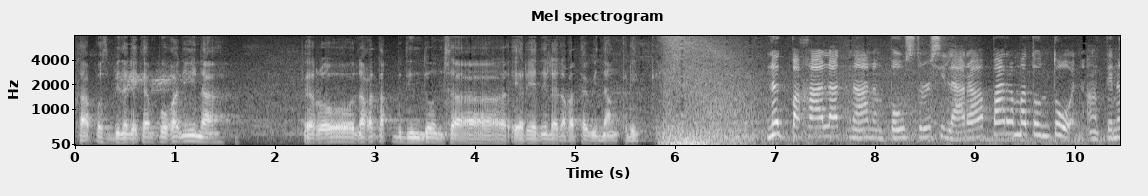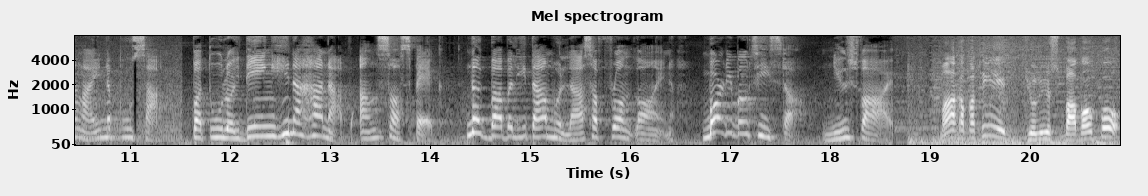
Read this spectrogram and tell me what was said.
Tapos binalikan po kanina, pero nakatakbo din doon sa area nila nakatawid ng creek. Nagpakalat na ng poster si Lara para matunton ang tinangay na pusa. Patuloy ding hinahanap ang suspect. Nagbabalita mula sa frontline. Marty Bautista, News 5. Mga kapatid, Julius Babaw po.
